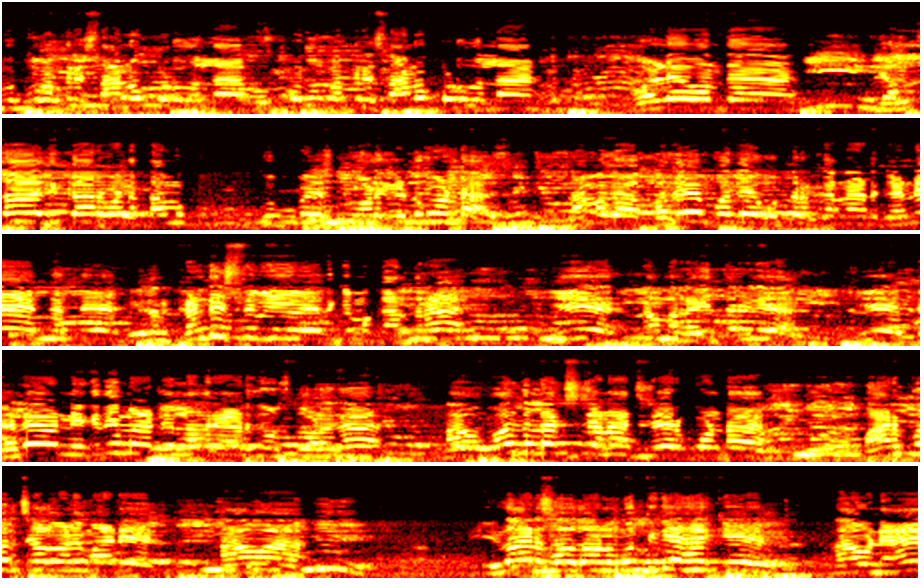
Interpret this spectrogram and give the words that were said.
ಮುಖ್ಯಮಂತ್ರಿ ಸ್ಥಾನ ಕೊಡುವುದಿಲ್ಲ ಉಪಮುಖ್ಯಮಂತ್ರಿ ಸ್ಥಾನ ಕೊಡುವುದಿಲ್ಲ ಒಳ್ಳೆ ಒಂದು ಎಲ್ಲಾ ಅಧಿಕಾರವನ್ನು ತಮ್ಮ ಗುಪ್ಪಿಷ್ಟು ಒಳಗೆ ಇಟ್ಕೊಂಡ ನಮಗ ಪದೇ ಪದೇ ಉತ್ತರ ಕರ್ನಾಟಕ ಅನ್ಯಾಯ ಆಕತಿ ಇದನ್ನ ಖಂಡಿಸ್ತೀವಿ ಈ ವೇದಿಕೆ ಮುಖಾಂತರ. ಈ ನಮ್ಮ ರೈತರಿಗೆ ಈ ಬೆಲೆ ನಿಗದಿ ಮಾಡಲಿಲ್ಲ ಅಂದ್ರೆ ಎರಡು ದಿವಸದೊಳಗ ನಾವು ಒಂದು ಲಕ್ಷ ಜನ ಸೇರ್ಕೊಂಡ ಮಾರ್ಪಲ್ ಚಳವಳಿ ಮಾಡಿ ನಾವು ವಿಧಾನಸೌಧವನ್ನು ಮುತ್ತಿಗೆ ಹಾಕಿ ನಾವು ನ್ಯಾಯ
